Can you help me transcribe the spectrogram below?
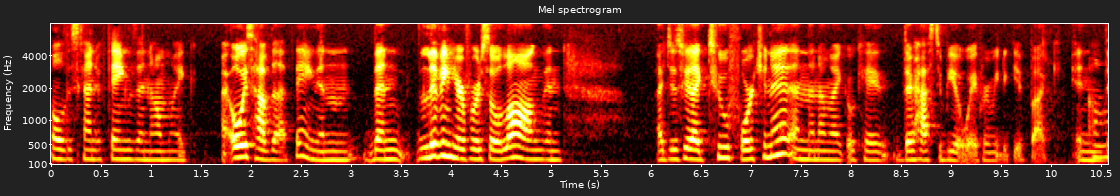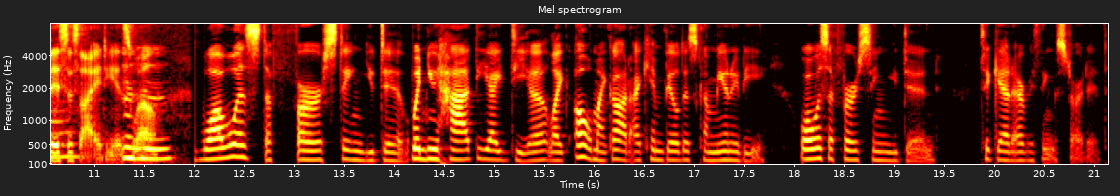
all these kind of things and I'm like I always have that thing and then living here for so long and I just feel like too fortunate and then I'm like okay there has to be a way for me to give back in this Oh. society as well. Mhm. What was the first thing you did when you had the idea, like, oh my God, I can build this community? What was the first thing you did to get everything started?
